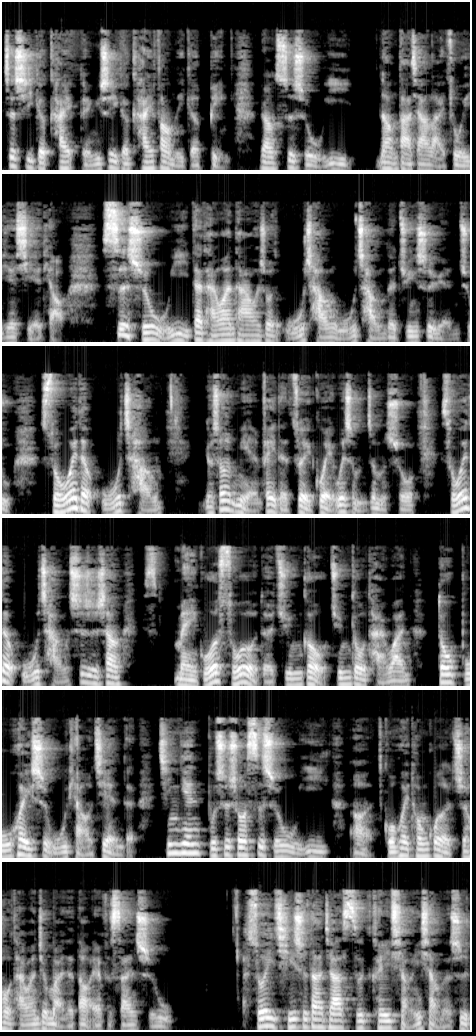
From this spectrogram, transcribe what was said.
这是一个开等于是一个开放的一个饼，让四十五亿。让大家来做一些协调，四十五亿在台湾，大家会说无偿无偿的军事援助。所谓的无偿，有时候免费的最贵。为什么这么说？所谓的无偿，事实上，美国所有的军购军购台湾都不会是无条件的。今天不是说四十五亿，呃，国会通过了之后，台湾就买得到 F 三十五。所以，其实大家是可以想一想的是，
